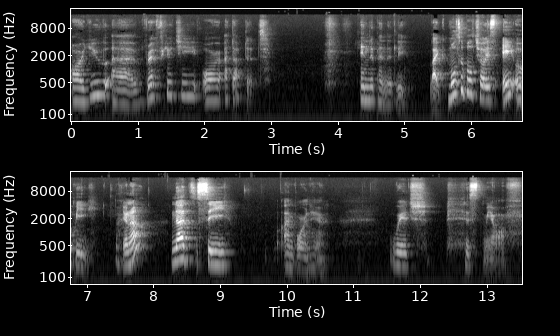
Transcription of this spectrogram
are you a refugee or adopted? Independently. Like multiple choice A or B, you know? Not see, I'm born here, which pissed me off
